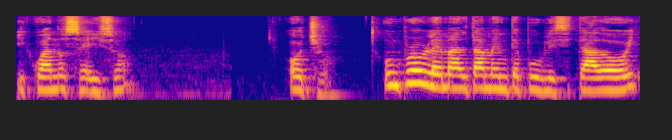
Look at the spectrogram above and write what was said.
y cuándo se hizo? 8. Un problema altamente publicitado hoy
